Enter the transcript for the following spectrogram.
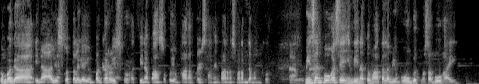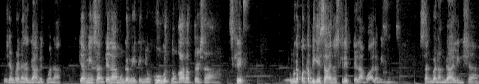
Kumbaga, inaalis ko talaga yung pagka-Royce ko at pinapasok ko yung character sa akin para mas maramdaman ko. Minsan po kasi, hindi na tumatalab yung hugot mo sa buhay. Siyempre, nagagamit mo na. Kaya minsan, kailangan mong gamitin yung hugot ng character sa script. Kumbaga, pagkabigay sa akin ng script, kailangan ko alamin yung saan ba nanggaling siya,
